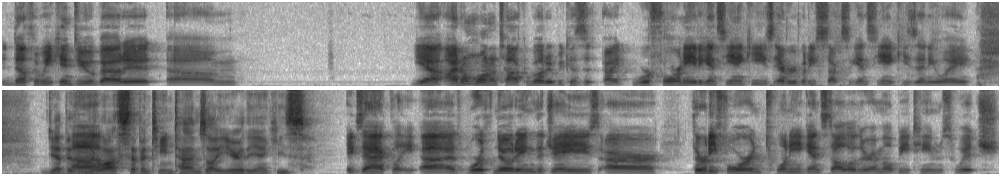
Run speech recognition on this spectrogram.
Nothing we can do about it. Um, yeah, I don't want to talk about it because I we're four and eight against the Yankees. Everybody sucks against the Yankees anyway. Yeah, they've only Uh, lost seventeen times all year. The Yankees. Exactly. Uh, it's worth noting the Jays are 34 and 20 against all other MLB teams, which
